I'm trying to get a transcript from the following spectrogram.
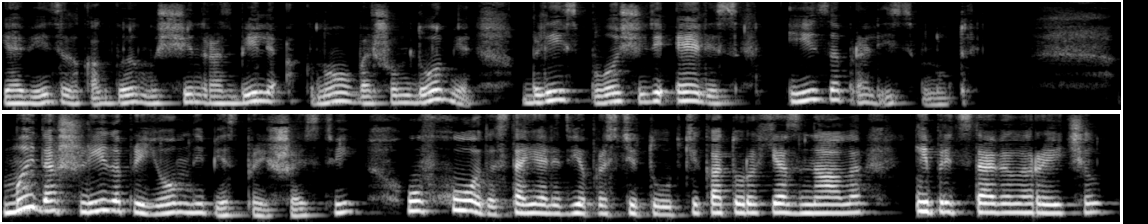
Я видела, как двое мужчин разбили окно в большом доме близ площади Элис и забрались внутрь. Мы дошли до приемной без происшествий. У входа стояли две проститутки, которых я знала и представила Рэйчел –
